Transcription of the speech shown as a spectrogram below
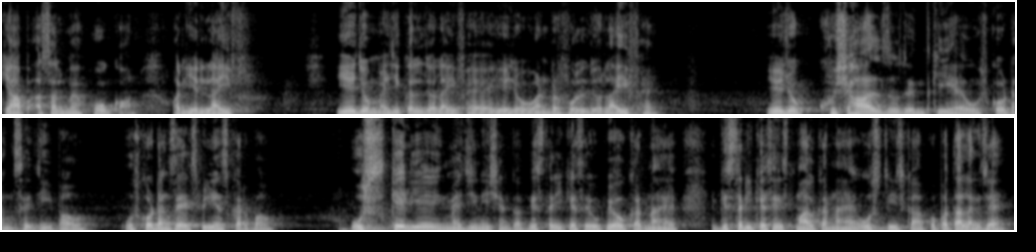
कि आप असल में हो कौन। और ये लाइफ ये जो मैजिकल जो लाइफ है, ये जो वंडरफुल जो लाइफ है, ये जो खुशहाल जो ज़िंदगी है, उसको ढंग से जी पाओ, उसको ढंग से एक्सपीरियंस कर पाओ। उसके लिए इमेजिनेशन का किस तरीके से उपयोग करना है, किस तरीके से इस्तेमाल करना है, उस चीज़ का आपको पता लग जाए।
